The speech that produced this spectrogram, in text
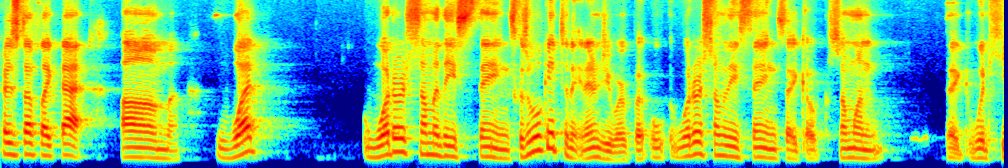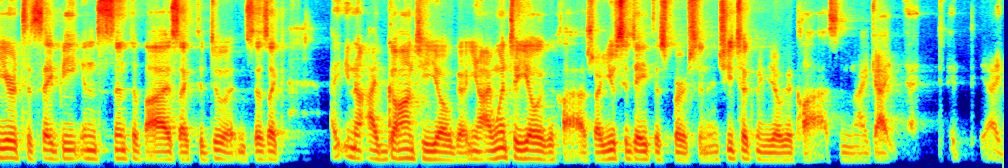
or stuff like that. Um, what what are some of these things because we'll get to the energy work but what are some of these things like oh, someone like would hear to say be incentivized like to do it and says like you know i've gone to yoga you know i went to yoga class or i used to date this person and she took me to yoga class and like i i,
